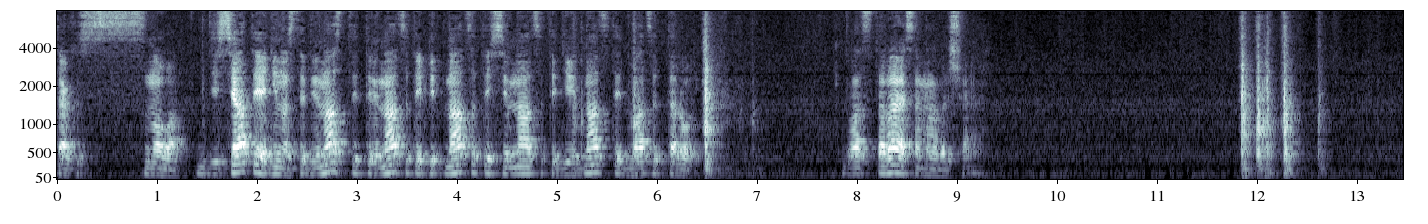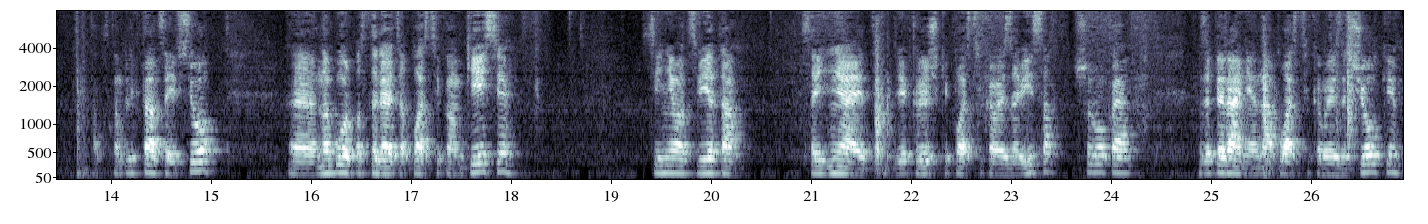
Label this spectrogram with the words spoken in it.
Так, снова. 10, 11, 12, 13, 15, 17, 19, 22. 22 самая большая. Так, с комплектацией все. Э, набор поставляется в пластиковом кейсе синего цвета. Соединяет две крышки пластиковой зависа широкая. Запирание на пластиковые защелки.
